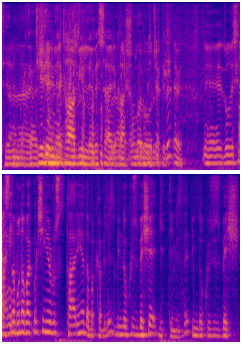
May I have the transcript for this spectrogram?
terimle, e, terimle tabirle vesaire karşılıyor olacaktı. Evet. E, dolayısıyla aslında hani... buna bakmak için yine Rus tarihine de bakabiliriz. 1905'e gittiğimizde 1905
